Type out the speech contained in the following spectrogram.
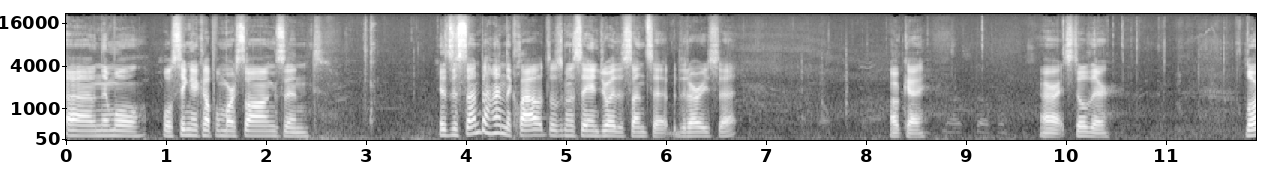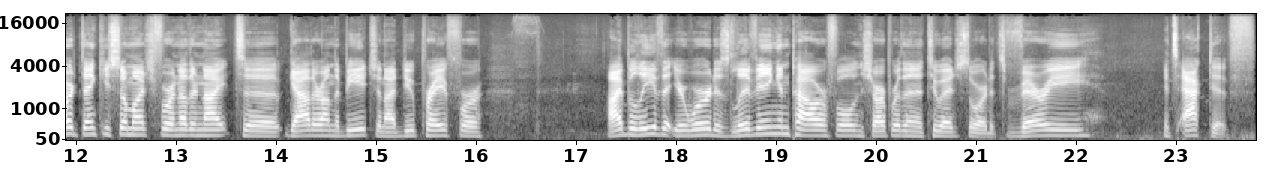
uh, and then we'll we'll sing a couple more songs. And is the sun behind the clouds? I was going to say enjoy the sunset, but it already set? Okay. All right, still there. Lord, thank you so much for another night to gather on the beach. And I do pray for, I believe that your word is living and powerful and sharper than a two edged sword. It's very, it's active.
